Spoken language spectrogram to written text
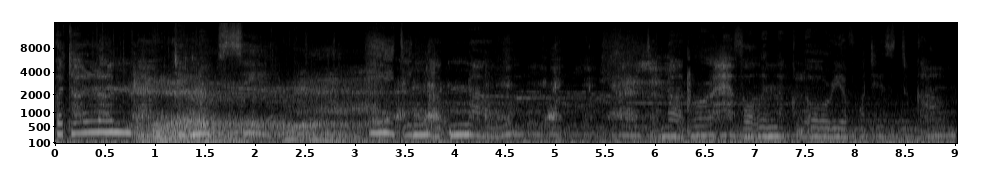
But Orlando did not see. He did not know. He did not revel in the glory of what is to come.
